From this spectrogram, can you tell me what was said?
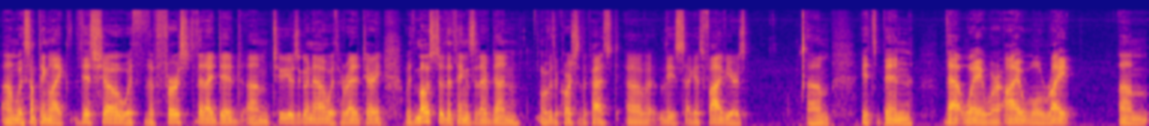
um, with something like this show with the first that i did um, two years ago now with hereditary with most of the things that i've done over the course of the past uh, at least I guess five years, um, it's been that way where I will write um,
